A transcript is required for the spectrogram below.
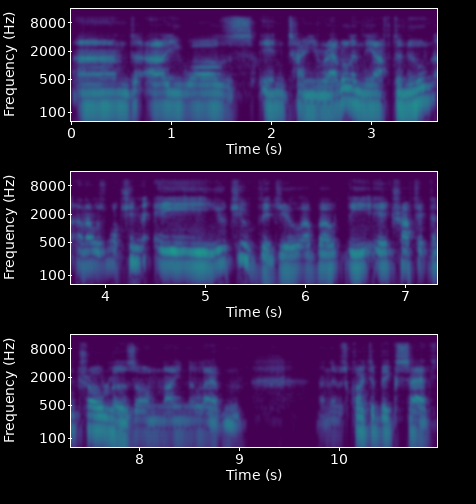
and I was in Tiny Rebel in the afternoon and I was watching a YouTube video about the air traffic controllers on 9 11. And there was quite a big set,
